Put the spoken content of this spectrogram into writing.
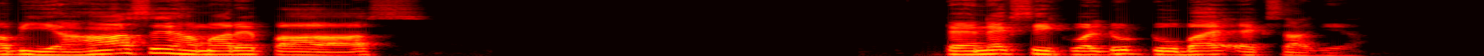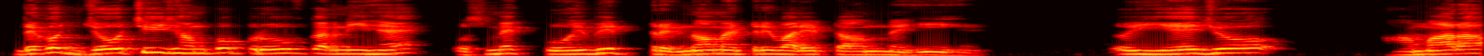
अब यहाँ से हमारे पास tan x equal to two by x आ गया। देखो, जो चीज़ हमको प्रूव करनी है, उसमें कोई भी ट्रिग्नोमेट्री वाली टर्म नहीं है। तो ये जो हमारा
